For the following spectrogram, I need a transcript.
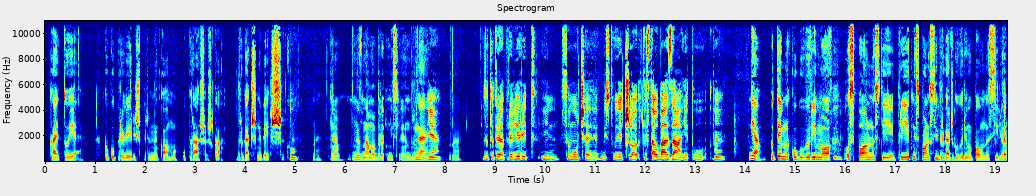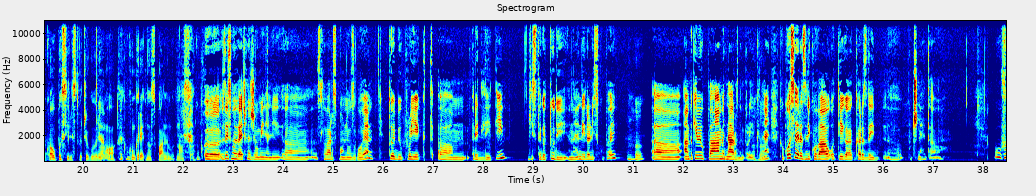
Kaj to je? Kako preveriš pri nekomu? Vprašaš ga, drugače ne veš. Tako. Ne. Ja, ne znamo brati misli. Ne. Ja. Ne. Zato treba preveriti in mm. samo, če, v bistvu je člo, če sta oba za, je to. Ne. Ja, potem lahko govorimo o spolnosti, prijetni spolnosti, drugače govorimo pa o nasilju ali pa o posilstvu, če govorimo Tako. konkretno o spolnem odnosu. Uh, Zdaj smo večkrat že omenjali uh, slovar spolne vzgoje. To je bil projekt um, pred leti, ki ste ga tudi ne, delali skupaj. Uh -huh. uh, ampak je bil pa mednaroden projekt. Uh -huh. Kako se je razlikoval od tega, kar zdaj uh, počnete? Uf.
